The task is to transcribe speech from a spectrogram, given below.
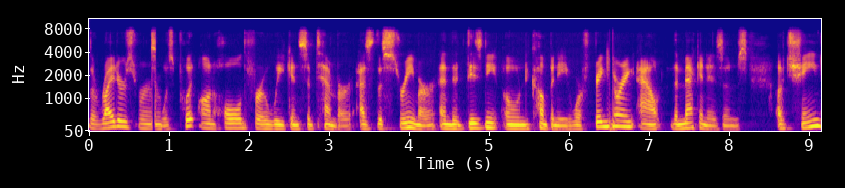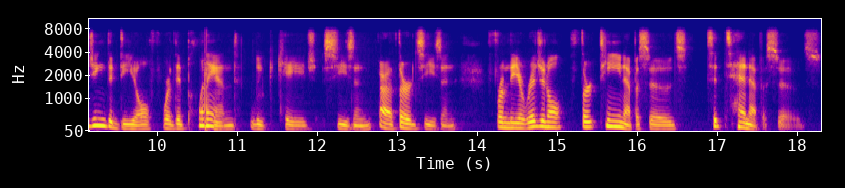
the writer's room was put on hold for a week in September as the streamer and the Disney owned company were figuring out the mechanisms of changing the deal for the planned Luke Cage season, uh, third season, from the original 13 episodes to 10 episodes.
